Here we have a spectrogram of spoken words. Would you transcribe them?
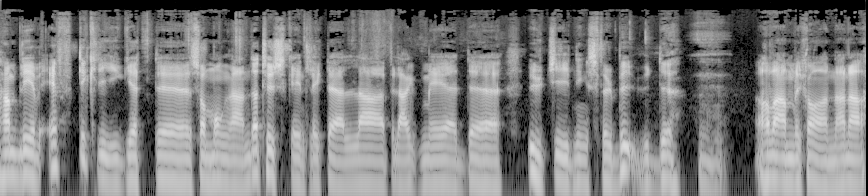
Han blev efter kriget, som många andra tyska intellektuella, förlagd med utgivningsförbud. Mm av amerikanarna.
